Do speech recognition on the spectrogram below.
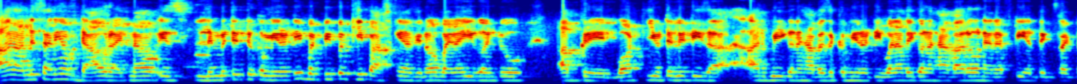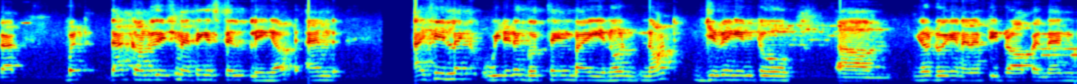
our understanding of dao right now is limited to community but people keep asking us you know when are you going to upgrade? What utilities are, are we going to have as a community? When are we going to have our own nft and things like that? But that conversation i think is still playing out and I feel like we did a good thing by you know not giving into um, you know doing an NFT drop and then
